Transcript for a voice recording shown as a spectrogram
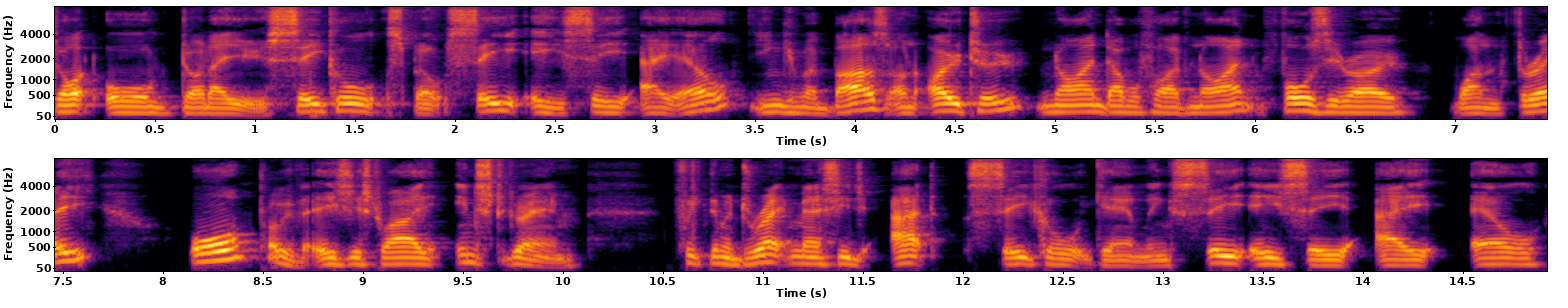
sequel.org.au. Sequel, spelled C E C A L. You can give him a buzz on 02 9559 4013, or probably the easiest way, Instagram. Flick them a direct message at Sequel Gambling, C E C A L.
